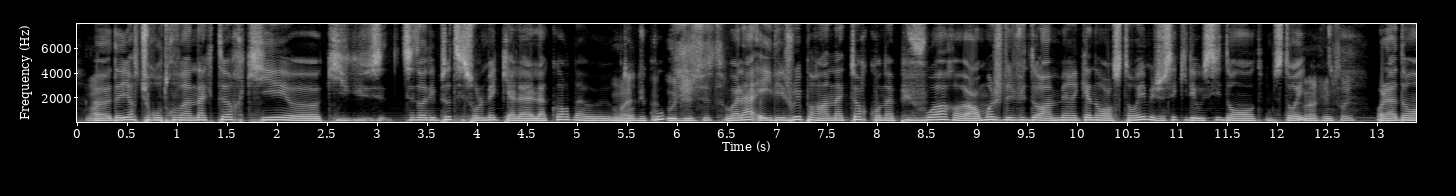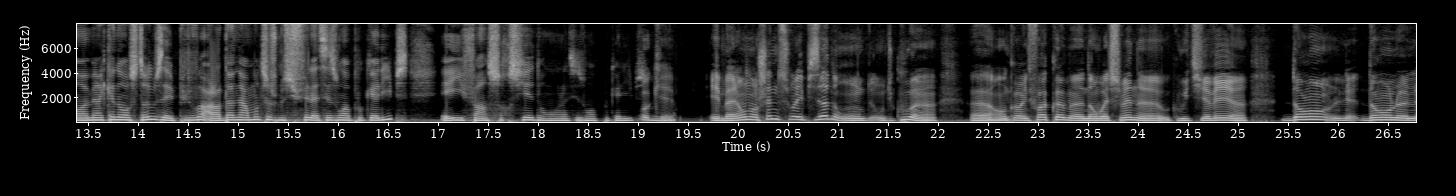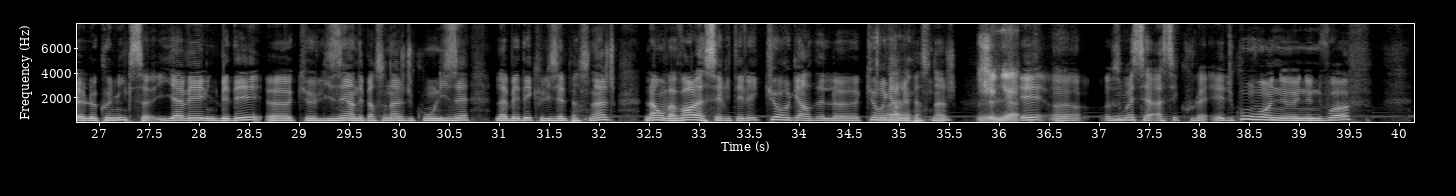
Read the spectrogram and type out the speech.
Ouais. Euh, D'ailleurs, tu retrouves un acteur qui est euh, qui c'est dans l'épisode, c'est sur le mec qui a la, la corde là, euh, autour Ouais. du cou. Ou. Voilà, et il est joué par un acteur qu'on a pu voir. euh, Alors moi, je l'ai vu dans American Horror Story, mais je sais qu'il est aussi dans Crime Story. American Story. Voilà, dans American Horror Story, vous avez pu le voir. Alors dernièrement, je me suis fait la saison Apocalypse et il fait un sorcier dans la saison Apocalypse. Ok. Et ben là, on enchaîne sur l'épisode. On, on- du coup, euh, euh, Mhm. encore une fois, comme euh, dans Watchmen, euh, où il y avait euh, dans le, dans le, le- le comics, il y avait une BD euh, que lisait un des personnages. Du coup, on lisait la BD que lisait le personnage. Là, on va voir la série télé que regarde le que regarde Ouais. le personnage. Génial. Et euh, Mhm. ouais, c'est assez cool. Et du coup, on voit une, une, une voix off.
